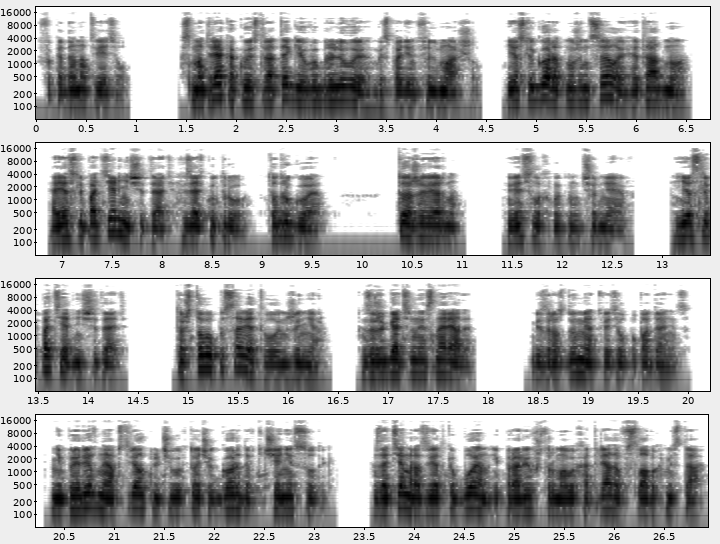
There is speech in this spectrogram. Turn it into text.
Факадан ответил. Смотря какую стратегию выбрали вы, господин фельдмаршал. Если город нужен целый, это одно. А если потерь не считать, взять к утру, то другое. Тоже верно. Весело хмыкнул Черняев. Если потерь не считать, то что бы посоветовал инженер? Зажигательные снаряды. Без раздумий ответил попаданец. Непрерывный обстрел ключевых точек города в течение суток. Затем разведка боем и прорыв штурмовых отрядов в слабых местах.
